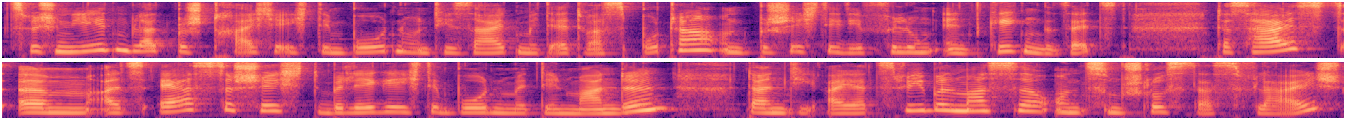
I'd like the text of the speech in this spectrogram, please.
Zwischen jedem Blatt bestreiche ich den Boden und die Seiten mit etwas Butter und beschichte die Füllung entgegengesetzt. Das heißt, ähm, als erste Schicht belege ich den Boden mit den Mandeln, dann die Eierzwiebelmasse und zum Schluss das Fleisch.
